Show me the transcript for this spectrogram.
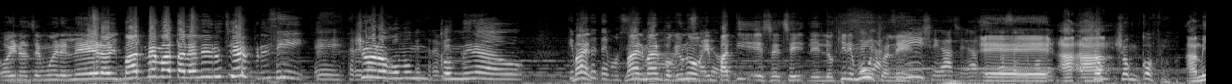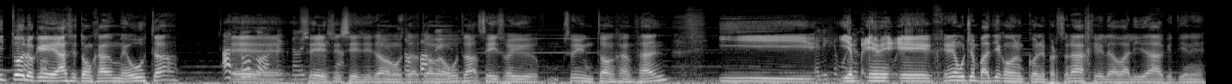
Hoy no se muere el negro. Y ma- me matan al negro siempre. Sí, eh, es tremendo, Lloro como es un condenado. ¿Qué mal, parte te emociona, mal, mal, porque uno empatía, eh, se- se- eh, lo quiere Llega, mucho al negro. Sí, llegás, llegás. Eh, a A John, John Coffey. A mí todo lo que hace Tom Hanks me gusta. Ah, Eh, todo, no sí, sí, sí, sí, todo me gusta, ¿Sos todo me gusta. Sí, soy, soy un Tom Hanks fan. Y, y em- muchas eh, genera mucha empatía con, con el personaje, la validad que tiene.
